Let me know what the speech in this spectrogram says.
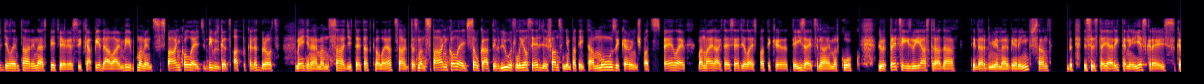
ērģelēm tā arī neesmu pieķēries. It kā piedāvājumi bija. Man viens spāņu kolēģis divus gadus atpakaļ atbrauc, mēģināja man sāģitēt atkal, lai atsāktu. Tas mans spāņu kolēģis savukārt ir ļoti liels ērģeļu fans. Viņam patīk tā mūzika, viņš pats spēlē. Man vairāk tais ērģelēs patika tie izaicinājumi ar koku. Ļoti precīzi bija jāstrādā. Tie darbiņi vienmēr bija arī interesanti. Bet es esmu tajā ritenī ieskrējis, ka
